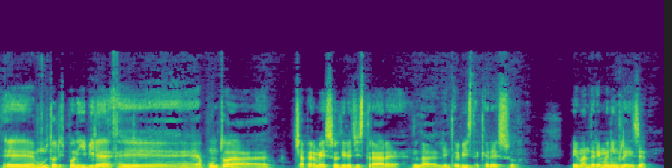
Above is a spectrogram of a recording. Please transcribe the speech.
È molto disponibile e, e appunto ha, ci ha permesso di registrare la, l'intervista che adesso vi manderemo in inglese.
